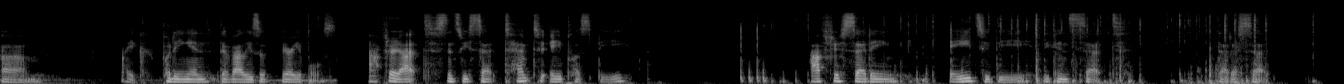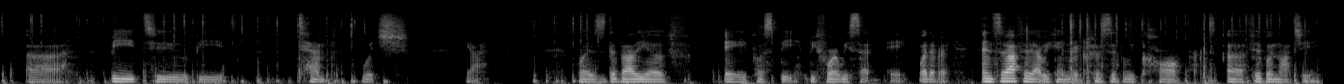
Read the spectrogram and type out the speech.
um, like putting in the values of variables. After that, since we set temp to a plus b, after setting a to b, we can set data set uh, b to be temp, which, yeah, was the value of a plus b before we set a, whatever. And so after that, we can recursively call uh, Fibonacci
